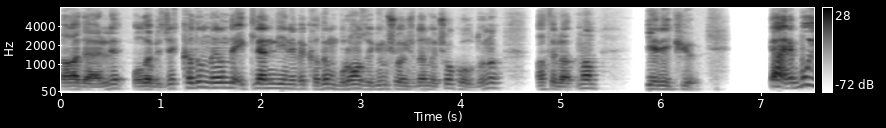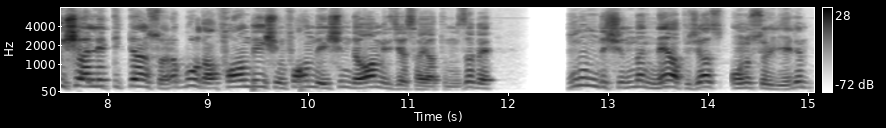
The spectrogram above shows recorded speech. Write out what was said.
daha değerli olabilecek. Kadınların da eklendiğini ve kadın bronz ve gümüş oyuncuların da çok olduğunu hatırlatmam gerekiyor. Yani bu işi hallettikten sonra buradan foundation foundation devam edeceğiz hayatımıza ve bunun dışında ne yapacağız onu söyleyelim.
